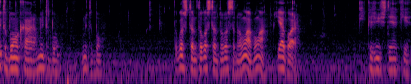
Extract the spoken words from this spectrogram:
Muito bom, cara. Muito bom. Muito bom. Tô gostando, tô gostando, tô gostando. Vamos lá, vamos lá. E agora? O que, que a gente tem aqui?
